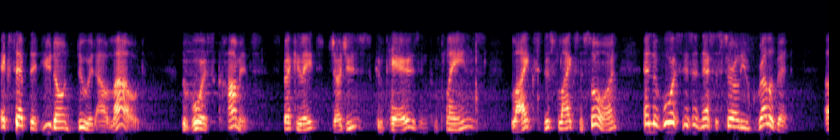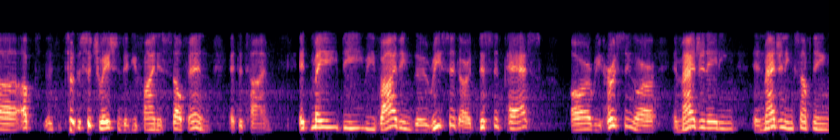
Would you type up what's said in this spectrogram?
except that you don't do it out loud. The voice comments, speculates, judges, compares, and complains, likes, dislikes, and so on, and the voice isn't necessarily relevant uh, up to the situation that you find yourself in at the time. It may be reviving the recent or distant past, or rehearsing or imagining imagining something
